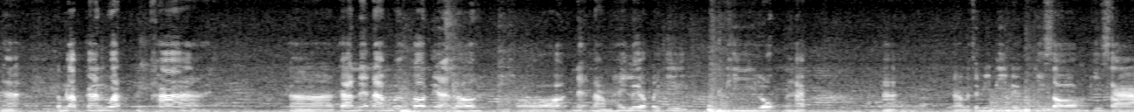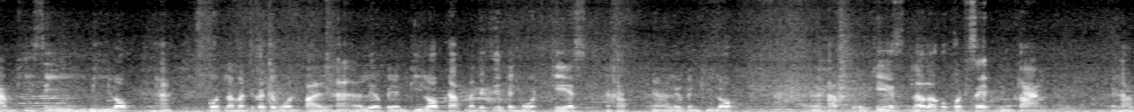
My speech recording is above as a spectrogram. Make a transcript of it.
นะฮะสำหรับการวัดค่าอ่าการแนะนำเบื้องต้นเนี่ยเราขอแนะนำให้เลือกไปที่ P ลบนะครับนะ อ่ามันจะมี P1 P2 P3 P4 P ลบนะฮะกดแล้วมันก็จะวนไปฮะเลือกเป็น P ลบครับมันจะขึ้นเป็นโหมดเกสนะครับอ่าเลือกเป็น P ลบนะครับเป็นเกสแล้วเราก็กดเซตหนึ่งครั้งนะครับ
